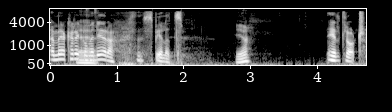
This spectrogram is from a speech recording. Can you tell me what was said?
Men jag kan Eh. rekommendera spelet. Ja. Helt klart.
